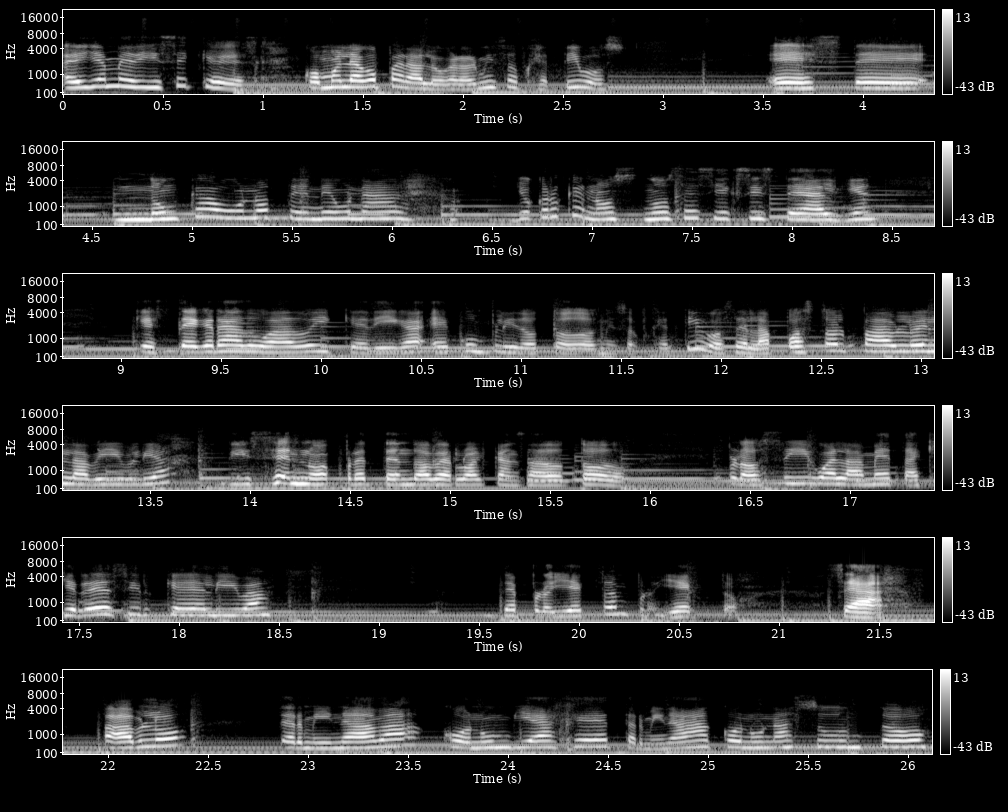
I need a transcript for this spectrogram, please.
ella me dice que es, ¿cómo le hago para lograr mis objetivos? Este, nunca uno tiene una, yo creo que no, no sé si existe alguien que esté graduado y que diga he cumplido todos mis objetivos. El apóstol Pablo en la Biblia dice no pretendo haberlo alcanzado todo prosigo a la meta. Quiere decir que él iba de proyecto en proyecto. O sea, Pablo terminaba con un viaje, terminaba con un asunto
